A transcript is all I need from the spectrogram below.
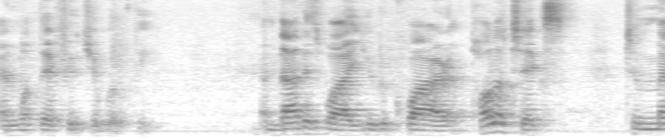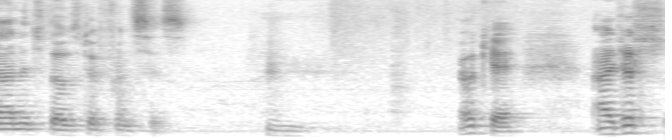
and what their future will be. And that is why you require politics to manage those differences. Hmm. Okay. I just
